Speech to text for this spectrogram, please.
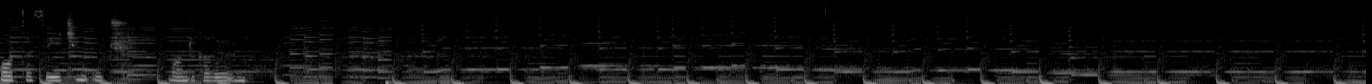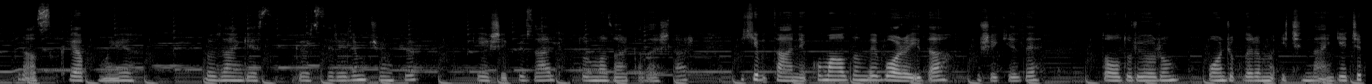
Ortası için 3 boncuk alıyorum. Özen gösterelim çünkü gevşek güzel durmaz arkadaşlar. İki tane kum aldım ve bu arayı da bu şekilde dolduruyorum. Boncuklarımı içinden geçip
